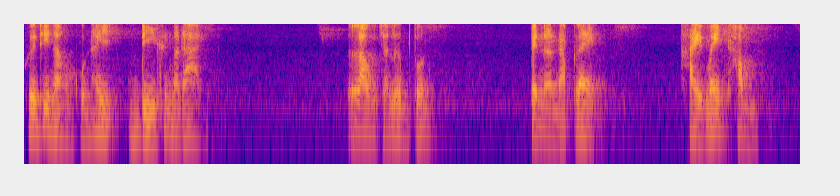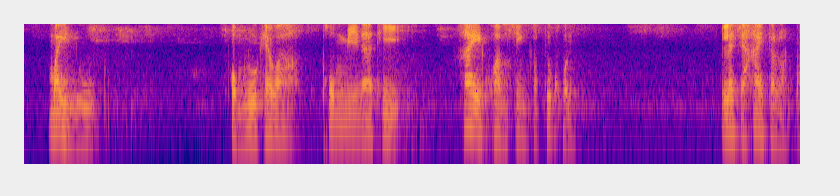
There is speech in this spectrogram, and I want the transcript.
พื้นที่นาของคุณให้ดีขึ้นมาได้ เราจะเริ่มต้นเป็นอันดับแรก ใครไม่ทำ ไม่รู้ ผมรู้แค่ว่า ผมมีหน้าที่ให้ความจริงกับทุกคน และจะให้ตลอดไป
